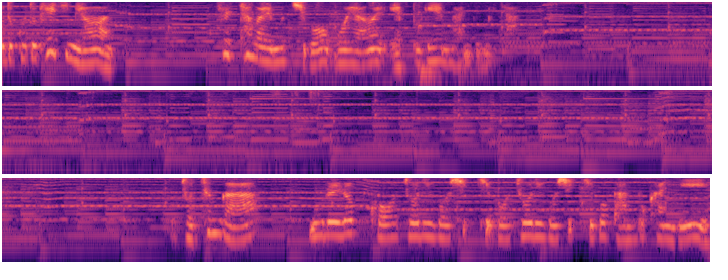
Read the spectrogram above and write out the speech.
꾸덕꾸덕해지면 설탕을 묻히고 모양을 예쁘게 만듭니다. 조청과 물을 넣고 졸이고 식히고 졸이고 식히고 반복한 뒤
